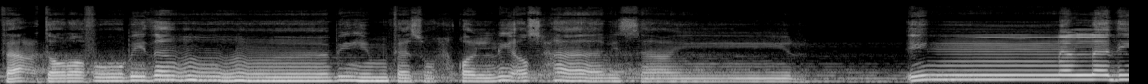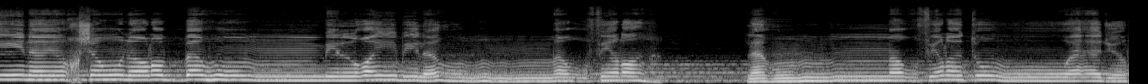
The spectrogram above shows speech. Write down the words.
فاعترفوا بذنبهم فسحقا لأصحاب السعير. إن الذين يخشون ربهم بالغيب لهم مغفرة لهم مغفرة وأجر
